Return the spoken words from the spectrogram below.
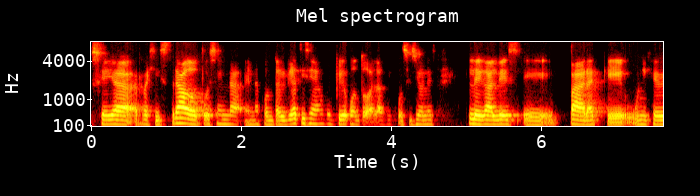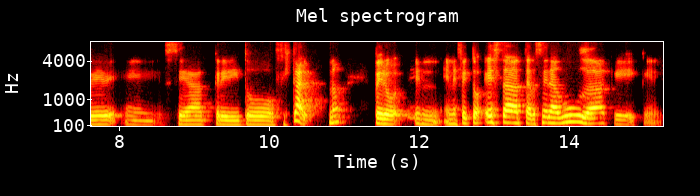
se haya registrado pues, en, la, en la contabilidad y se hayan cumplido con todas las disposiciones legales eh, para que un IGB sea crédito fiscal, ¿no? Pero en, en efecto, esta tercera duda que, que,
